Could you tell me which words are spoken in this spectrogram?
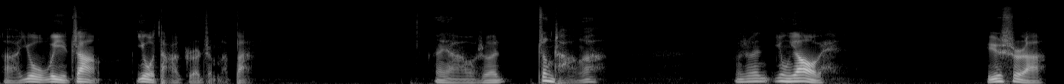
啊，又胃胀，又打嗝，怎么办？哎呀，我说正常啊，我说用药呗。于是啊，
